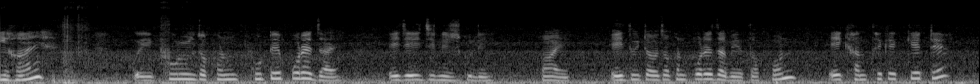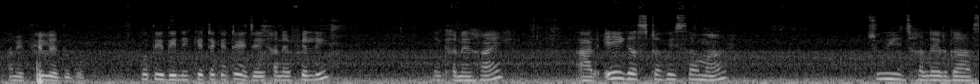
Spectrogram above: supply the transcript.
ই হয়, ওই ফুল যখন ফুটে পড়ে যায়, এই যে এই জিনিসগুলি হয়। এই দুইটাও যখন পড়ে যাবে, তখন এইখান থেকে কেটে আমি ফেলে দেব। প্রতিদিনই কেটে কেটে এই যে এখানে ফেলি, এখানে হয়। আর এই গাছটা হয়েছে আমার চুই ঝালের গাছ।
